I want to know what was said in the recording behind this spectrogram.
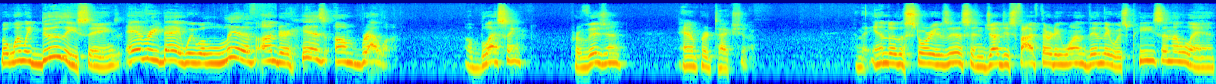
But when we do these things, every day we will live under His umbrella of blessing, provision, and protection. And the end of the story is this in Judges 5:31, then there was peace in the land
